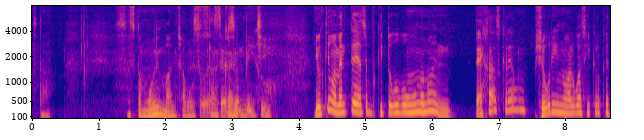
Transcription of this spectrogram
Está, está muy mal, chavos. Eso de Está hacerse un pinche. Y últimamente, hace poquito hubo uno, ¿no? En Texas, creo, un shooting o algo así, creo que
